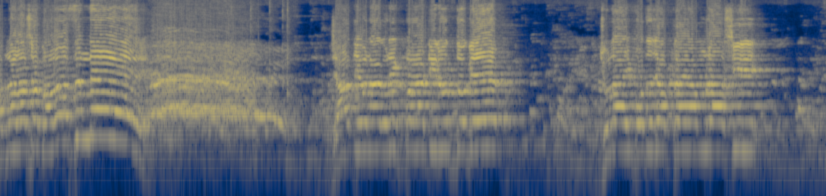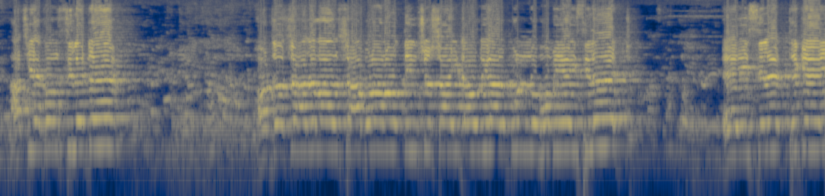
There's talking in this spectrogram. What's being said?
আপনারা সব ভালো আছেন জাতীয় নাগরিক পার্টির উদ্যোগে জুলাই পদযাত্রায় আমরা আসি। আছি এখন সিলেটে। অর্জ শাহজালাল শাহ তিনশো ষাট আউলিয়ার পুণ্যভূমি এই সিলেট। এই সিলেট থেকেই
